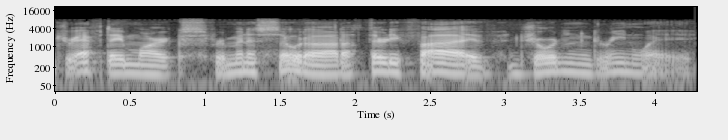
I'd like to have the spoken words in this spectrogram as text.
Draft day marks for Minnesota out of 35, Jordan Greenway.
